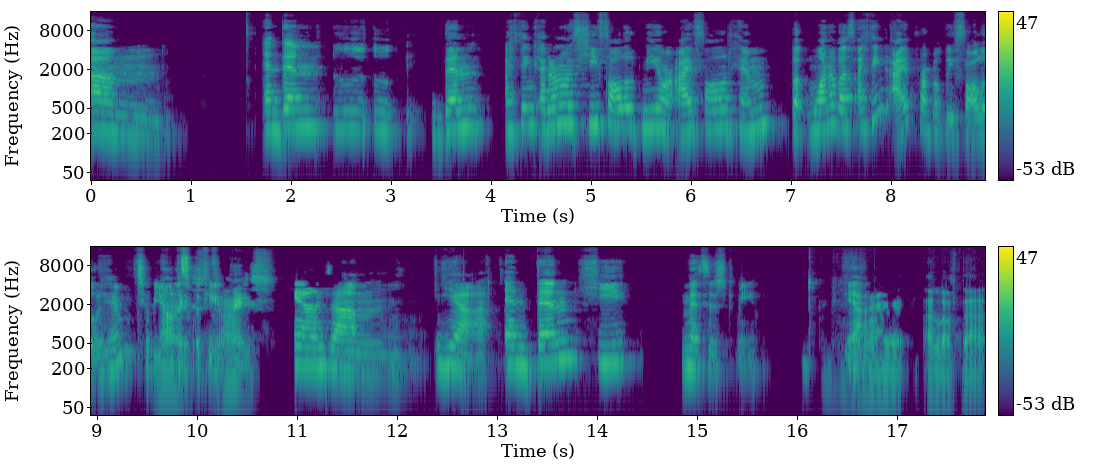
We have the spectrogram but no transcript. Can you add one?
um and then then i think i don't know if he followed me or i followed him but one of us i think i probably followed him to be honest with you Nice. and um yeah and then he messaged me Yeah. Right. I love that.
